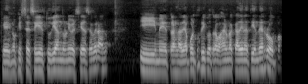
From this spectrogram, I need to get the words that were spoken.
que no quise seguir estudiando en la universidad ese verano, y me trasladé a Puerto Rico a trabajar en una cadena de tienda de ropa.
